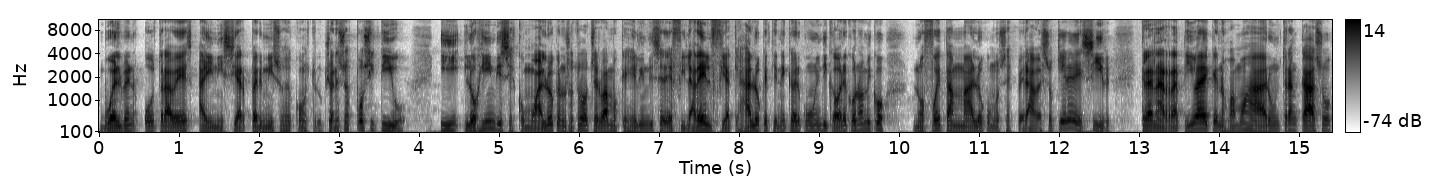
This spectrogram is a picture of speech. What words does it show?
vuelven otra vez a iniciar permisos de construcción. Eso es positivo. Y los índices, como algo que nosotros observamos, que es el índice de Filadelfia, que es algo que tiene que ver con un indicador económico, no fue tan malo como se esperaba. Eso quiere decir que la narrativa de que nos vamos a dar un trancazo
